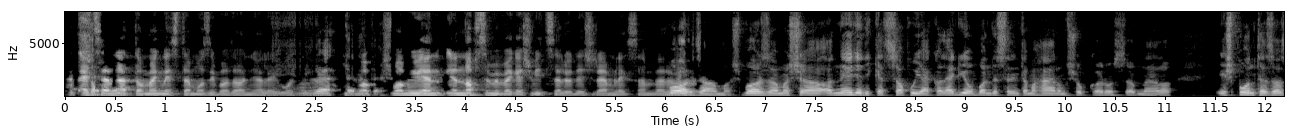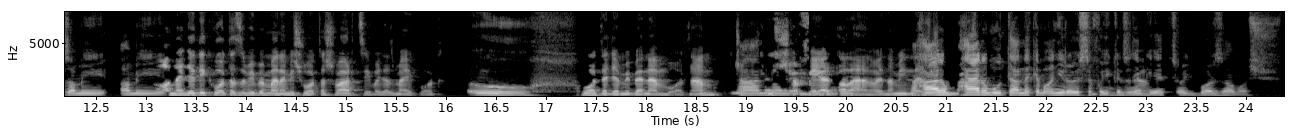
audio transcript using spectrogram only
hát egyszer szab... láttam, megnéztem moziba, de annyi elég volt. Rettenetes. Valami ilyen, ilyen napszemüveges viccelődésre emlékszem belőle. Borzalmas, borzalmas. A, a négyediket szapulják a legjobban, de szerintem a három sokkal rosszabb nála. És pont ez az, ami... ami... A negyedik volt az, amiben már nem is volt a Svarci, vagy az melyik volt? Uh, volt egy, amiben nem volt, nem? Csak Ná, a nem, nem, talán, vagy na minden. Három, három után nekem annyira összefolyik ez az egész, hogy borzalmas,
